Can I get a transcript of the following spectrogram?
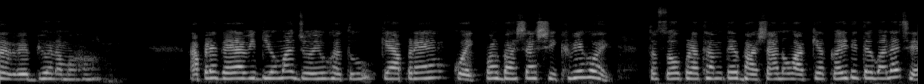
સર્વેભ્યો નમઃ આપણે ગયા વિડીયોમાં જોયું હતું કે આપણે કોઈ પણ ભાષા શીખવી હોય તો સૌ તે ભાષાનું વાક્ય કઈ રીતે બને છે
